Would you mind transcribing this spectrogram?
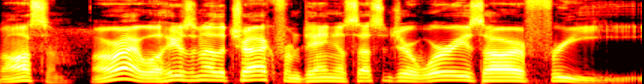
Awesome. All right. Well, here's another track from Daniel Susnjar Worries Are Free.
